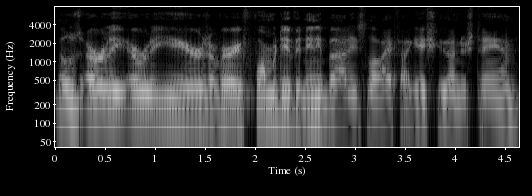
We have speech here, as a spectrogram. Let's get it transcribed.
Those early, early years are very formative in anybody's life, I guess you understand.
